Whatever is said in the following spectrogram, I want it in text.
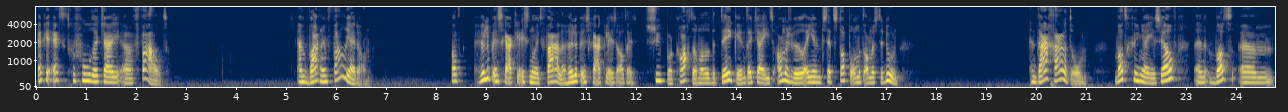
heb je echt het gevoel dat jij uh, faalt? En waarin faal jij dan? Want hulp inschakelen is nooit falen. Hulp inschakelen is altijd super krachtig. Want dat betekent dat jij iets anders wil en je zet stappen om het anders te doen. En daar gaat het om. Wat gun jij jezelf en wat. Um,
